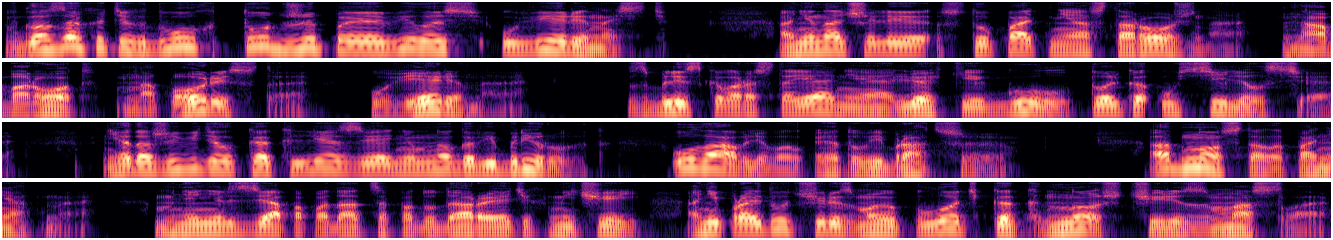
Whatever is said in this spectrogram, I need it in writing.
В глазах этих двух тут же появилась уверенность. Они начали ступать неосторожно, наоборот, напористо, уверенно. С близкого расстояния легкий гул только усилился. Я даже видел, как лезвия немного вибрируют — улавливал эту вибрацию. Одно стало понятно. Мне нельзя попадаться под удары этих мечей, они пройдут через мою плоть, как нож через масло.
